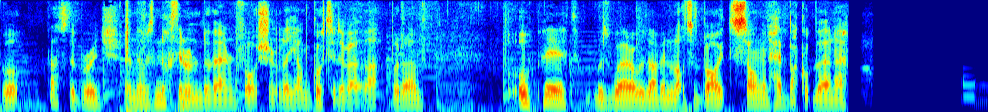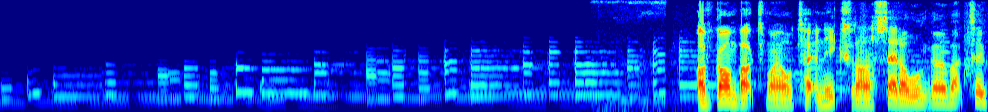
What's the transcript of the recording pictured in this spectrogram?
but that's the bridge and there was nothing under there, unfortunately. I'm gutted about that, but um, up here was where I was having lots of bites, so I'm gonna head back up there now. I've gone back to my old techniques that I said I wouldn't go back to,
